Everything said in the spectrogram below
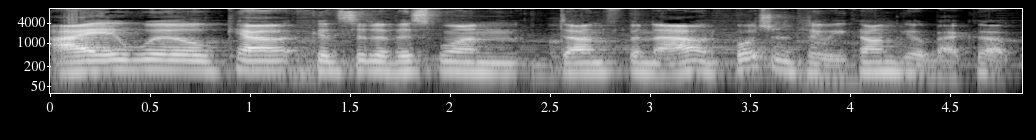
I will consider this one done for now. Unfortunately, we can't go back up.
